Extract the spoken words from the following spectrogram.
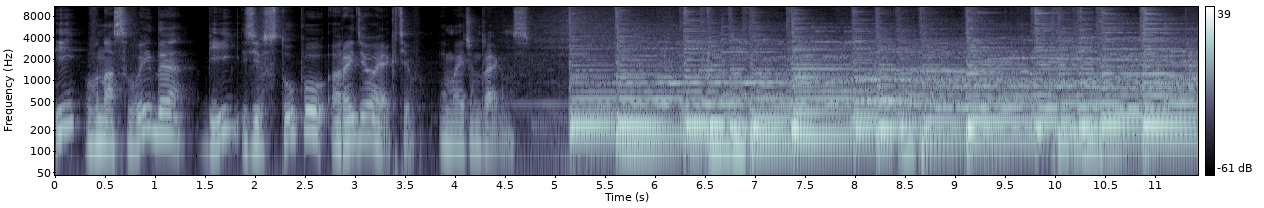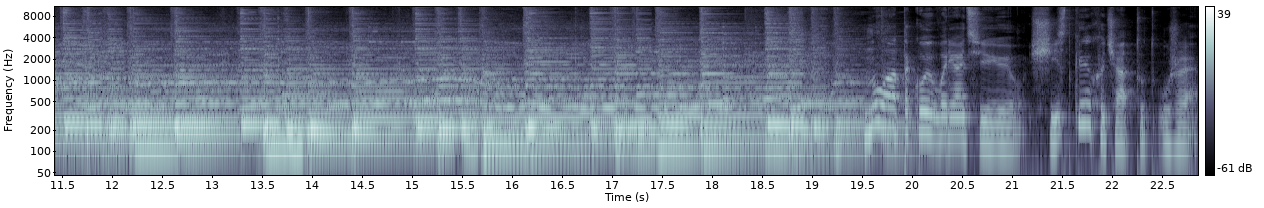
І в нас вийде бій зі вступу Radioactive Imagine Dragons. Такою варіацією шістки, хоча тут уже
